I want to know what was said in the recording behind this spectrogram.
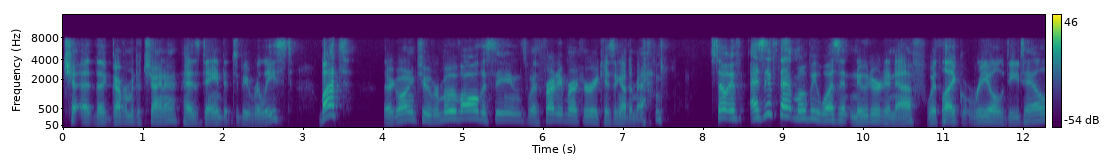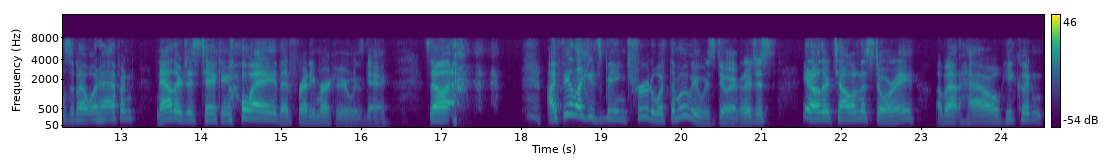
Ch- uh, the government of China has deigned it to be released, but they're going to remove all the scenes with Freddie Mercury kissing other men. so, if as if that movie wasn't neutered enough with like real details about what happened, now they're just taking away that Freddie Mercury was gay. So. Uh, I feel like it's being true to what the movie was doing. They're just you know, they're telling the story about how he couldn't,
